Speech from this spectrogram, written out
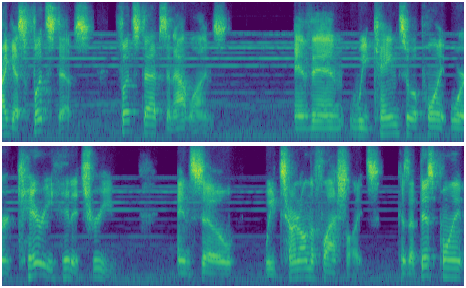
I guess footsteps, footsteps and outlines. And then we came to a point where Carrie hit a tree. And so we turn on the flashlights because at this point,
